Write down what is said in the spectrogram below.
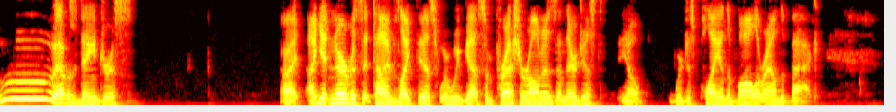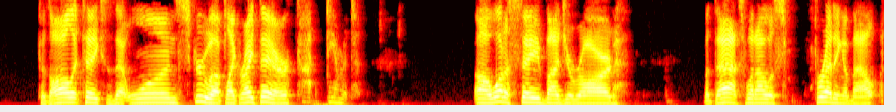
Ooh, that was dangerous. All right, I get nervous at times like this where we've got some pressure on us and they're just, you know, we're just playing the ball around the back. Because all it takes is that one screw up, like right there. God damn it. Oh, what a save by Gerard. But that's what I was fretting about.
